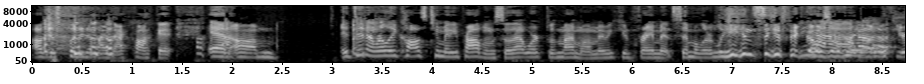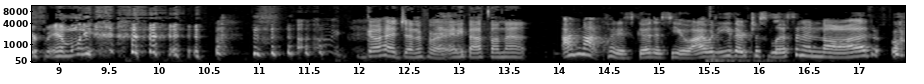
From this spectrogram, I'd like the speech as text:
I'll just put it in my back pocket. And, um, it didn't really cause too many problems, so that worked with my mom. Maybe you can frame it similarly and see if it goes Yeah. over well with your family. Go ahead, Jennifer. Any thoughts on that? I'm not quite as good as you. I would either just listen and nod or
